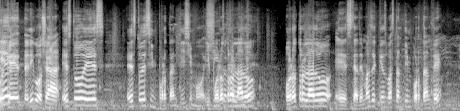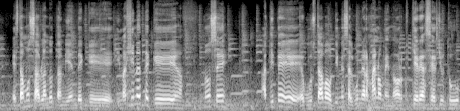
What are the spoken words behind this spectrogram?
porque te digo, o sea, esto es esto es importantísimo y Sí, por otro totalmente. lado, por otro lado, este además de que es bastante importante, estamos hablando también de que imagínate que no sé, a ti te gustaba o tienes algún hermano menor que quiere hacer YouTube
